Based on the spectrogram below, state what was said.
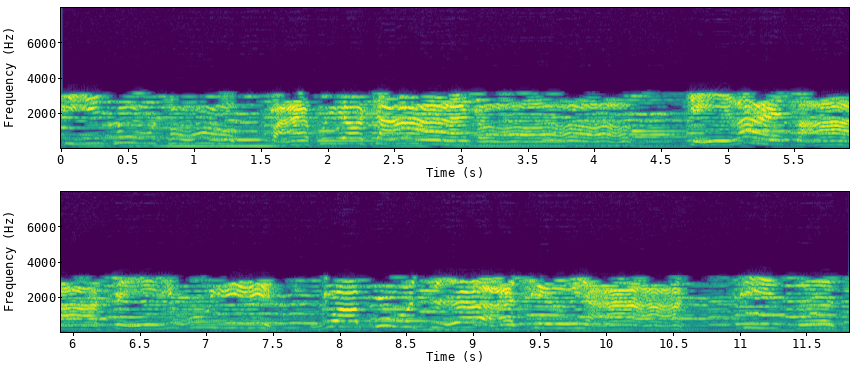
急匆返回了山东，近来他身有孕，我不知情呀。几次之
